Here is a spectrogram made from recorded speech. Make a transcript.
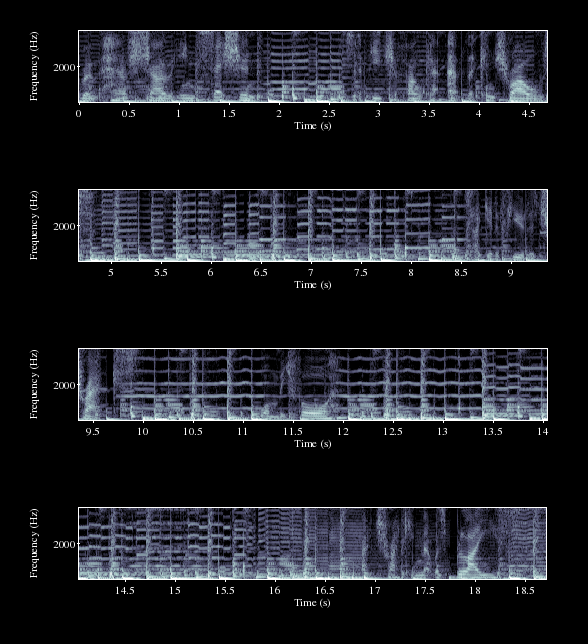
Root House Show in session. Mr. Future Funker at the controls. Tagging a few of the tracks. One before. Backtracking, that was Blaze.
